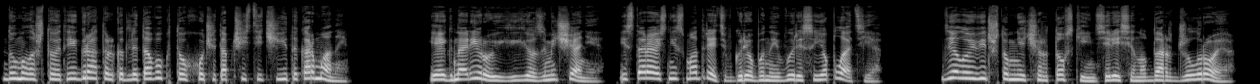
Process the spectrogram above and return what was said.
Думала, что это игра только для того, кто хочет обчистить чьи-то карманы. Я игнорирую ее замечание и стараюсь не смотреть в грёбаный вырез ее платья. Делаю вид, что мне чертовски интересен удар Джилроя.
